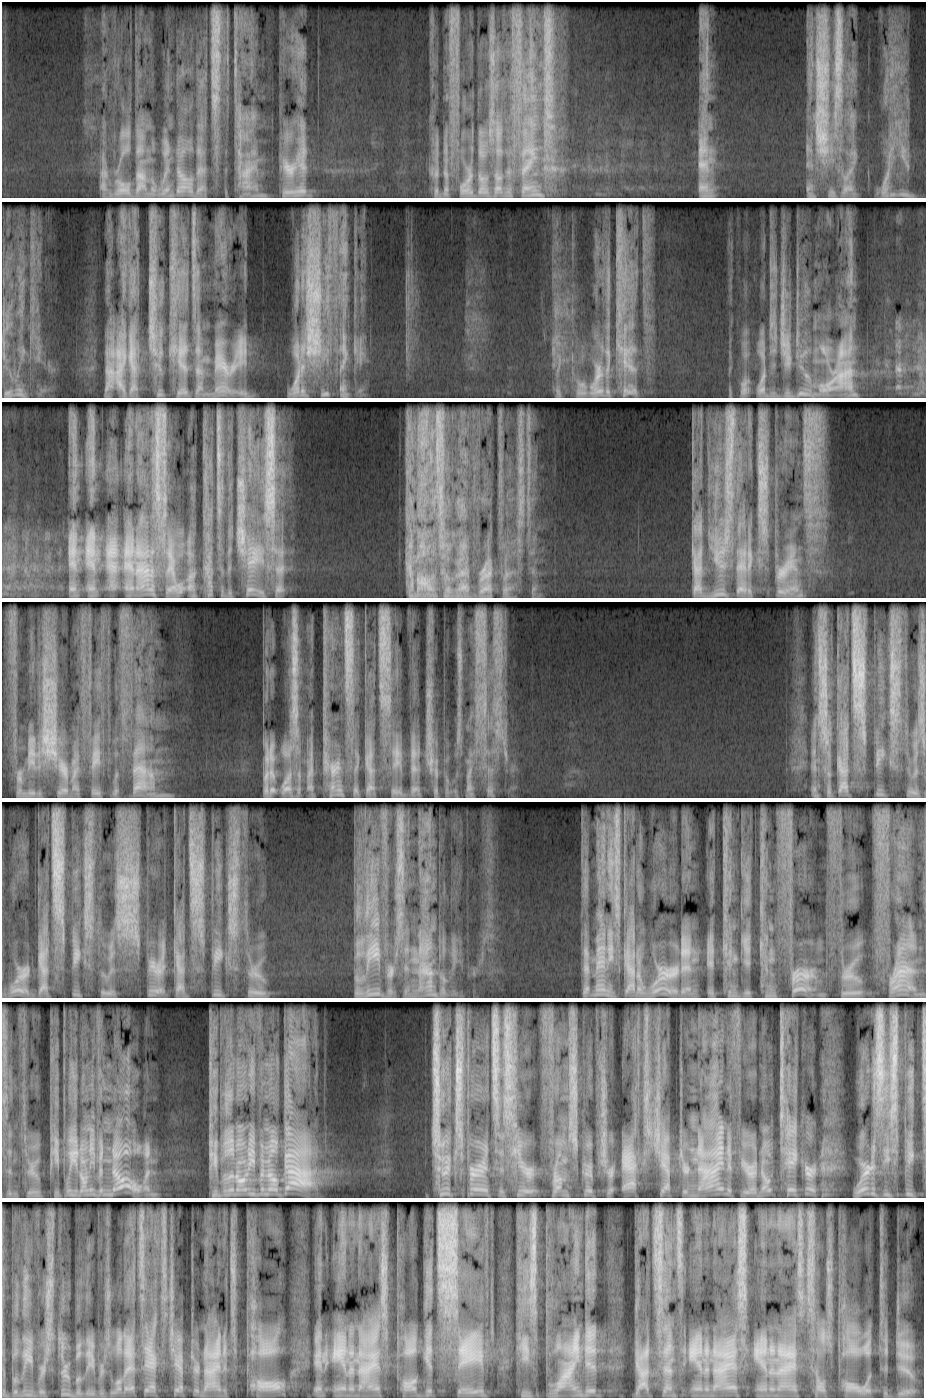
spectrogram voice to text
I roll down the window. That's the time period. Couldn't afford those other things. And, and she's like, What are you doing here? Now, I got two kids. I'm married. What is she thinking? Like, where are the kids? Like, what, what did you do, moron? and, and, and honestly, I, I cut to the chase. I, Come on, let's go have breakfast. And God used that experience for me to share my faith with them, but it wasn't my parents that got saved that trip, it was my sister. And so God speaks through His Word, God speaks through His Spirit, God speaks through believers and non believers that man, he's got a word and it can get confirmed through friends and through people you don't even know and people that don't even know God. two experiences here from Scripture. Acts chapter 9, if you're a note taker, where does he speak to believers through believers? Well, that's Acts chapter 9. It's Paul and Ananias. Paul gets saved, he's blinded. God sends Ananias. Ananias tells Paul what to do,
